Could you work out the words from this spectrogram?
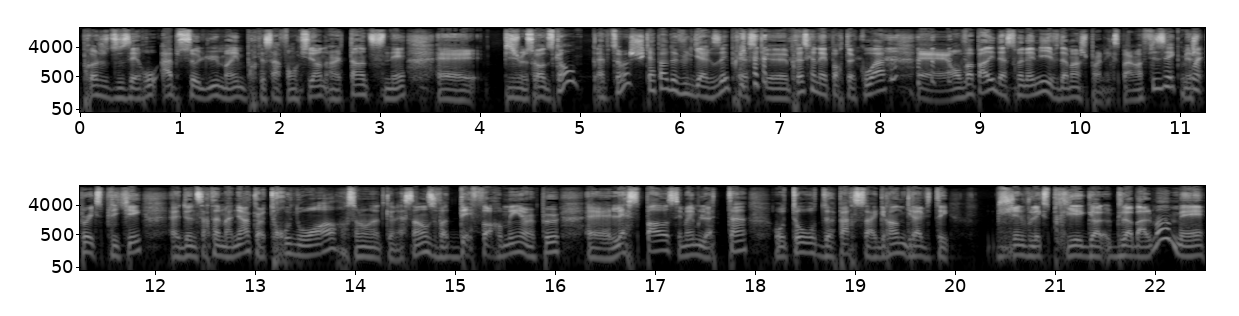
proches du zéro absolu même pour que ça fonctionne un tantinet. Euh, puis je me suis rendu compte, habituellement, je suis capable de vulgariser presque presque n'importe quoi. Euh, on va parler d'astronomie, évidemment, je suis pas un expert en physique, mais je peux expliquer euh, d'une certaine manière qu'un trou noir, selon notre connaissance, va déformer un peu l'espace et même le temps autour de par sa grande gravité je viens de vous l'expliquer globalement, mais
